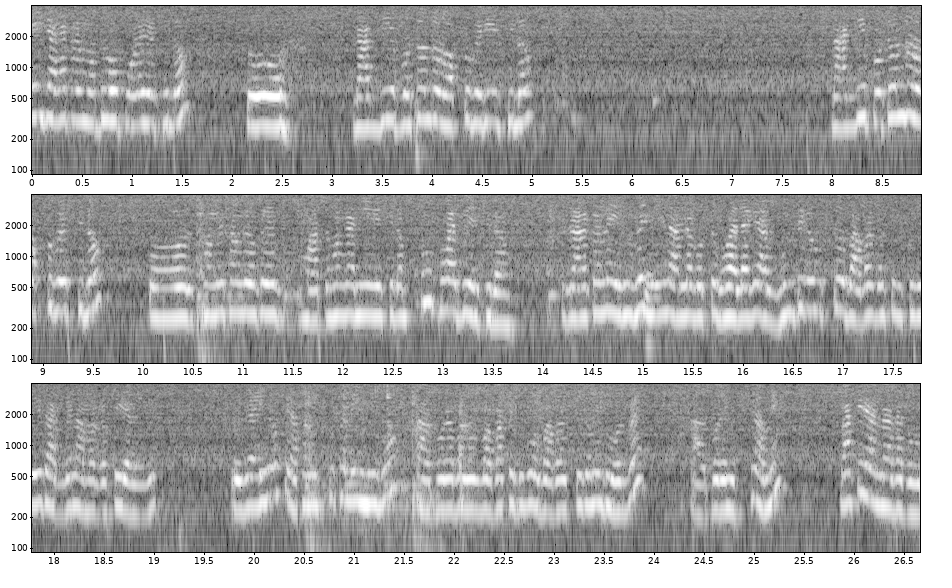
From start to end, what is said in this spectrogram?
এই জায়গাটার মধ্যে ও পড়ে গেছিল। তো নাক দিয়ে প্রচণ্ড রক্ত বেরিয়েছিল। নাক দিয়ে প্রচণ্ড রক্ত বেরছিল তো সঙ্গে সঙ্গে ওকে মাথা ভাঙা নিয়ে গেছিলাম। খুব ভয় পেয়েছিলাম। যার কারণে এইভাবে নিয়ে রান্না করতে ভয় লাগে। আর ঘুম থেকে উঠতে বাবার কাছে কিছুতেই থাকবে না, আমার কাছেই আসবে। তো যাই হোক, এখন একটুখানি নিব, তারপরে আবার ওর বাবাকে দেবো। বাবা একটুখানি ধরবে। তারপরে হচ্ছে আমি বাকি রান্নাটা করব।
